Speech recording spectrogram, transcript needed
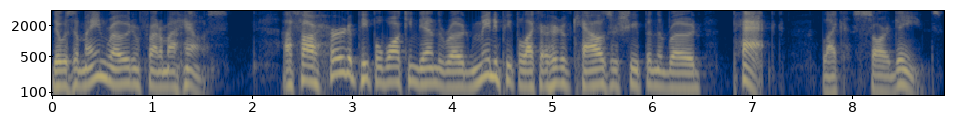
There was a main road in front of my house. I saw a herd of people walking down the road, many people like a herd of cows or sheep in the road, packed like sardines.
